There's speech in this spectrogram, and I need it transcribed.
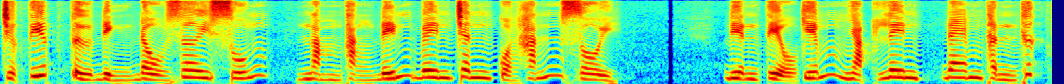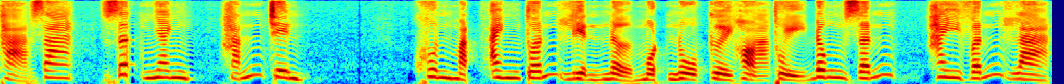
Trực tiếp từ đỉnh đầu rơi xuống, nằm thẳng đến bên chân của hắn rồi. Điền tiểu kiếm nhặt lên, đem thần thức thả ra, rất nhanh, hắn trên. Khuôn mặt anh Tuấn liền nở một nụ cười họa thủy đông dẫn, hay vẫn là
